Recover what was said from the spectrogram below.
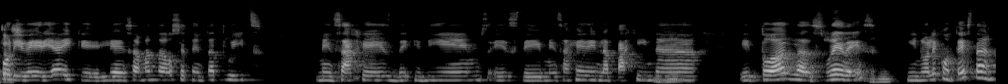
por Iberia y que les ha mandado 70 tweets, mensajes de DMs, este, mensaje en la página, en todas las redes Ujú. y no le contestan.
